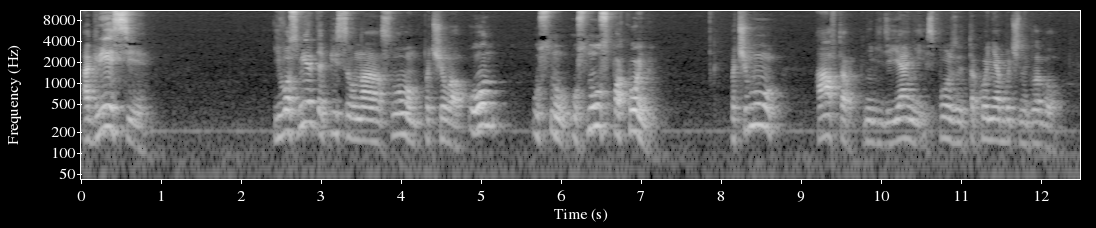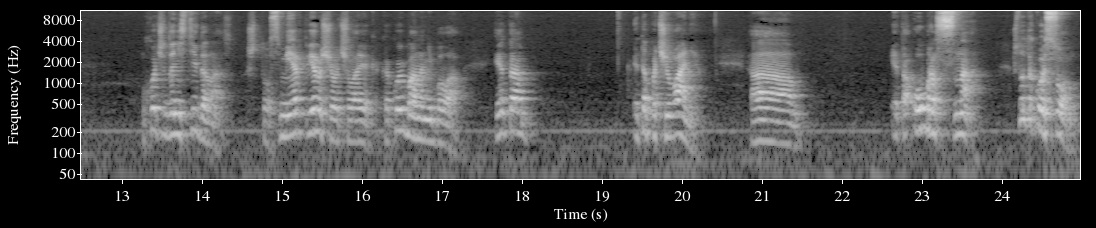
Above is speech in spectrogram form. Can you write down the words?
агрессии. Его смерть описана словом «почевал». Он уснул, уснул спокойно. Почему автор книги Деяний использует такой необычный глагол? Он хочет донести до нас, что смерть верующего человека, какой бы она ни была, это, это почивание. А, это образ сна. Что такое сон?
